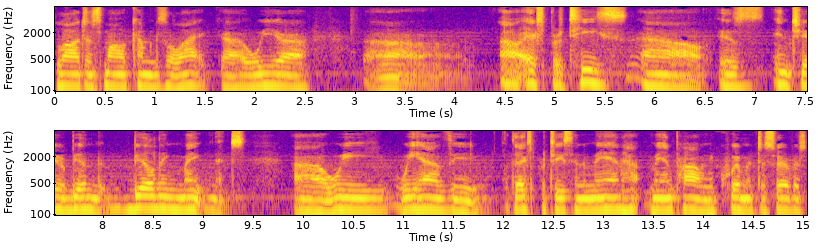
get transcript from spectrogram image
large and small companies alike. Uh, we are uh, our expertise is interior build, building maintenance. we we have the the expertise and the man manpower and equipment to service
